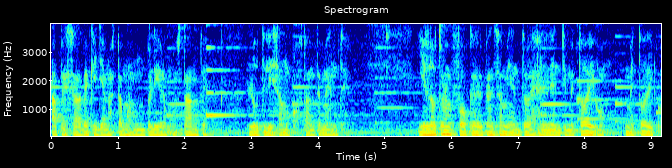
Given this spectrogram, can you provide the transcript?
a pesar de que ya no estamos en un peligro constante, lo utilizamos constantemente. Y el otro enfoque del pensamiento es el lento y metódico. metódico.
